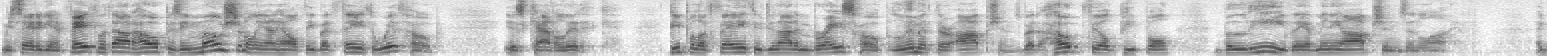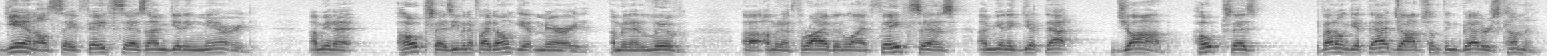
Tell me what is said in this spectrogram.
Let me say it again faith without hope is emotionally unhealthy, but faith with hope is catalytic. People of faith who do not embrace hope limit their options, but hope filled people believe they have many options in life. Again, I'll say faith says I'm getting married. I'm going to, hope says even if I don't get married, I'm going to live, uh, I'm going to thrive in life. Faith says I'm going to get that job. Hope says if I don't get that job, something better is coming.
